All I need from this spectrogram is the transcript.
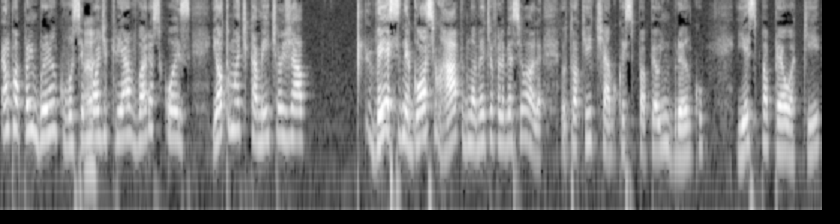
É um papel em branco, você É. pode criar várias coisas. E automaticamente eu já veio esse negócio rápido na mente, eu falei assim, olha, eu tô aqui, Thiago, com esse papel em branco, e esse papel aqui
